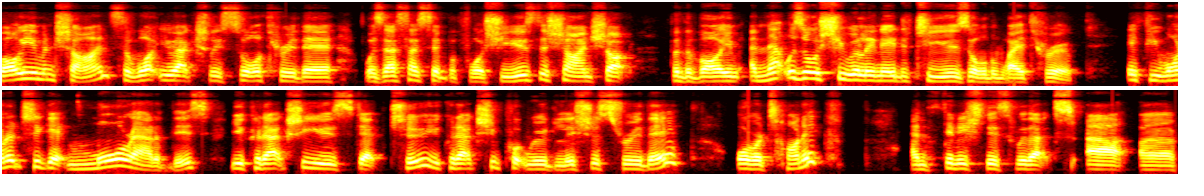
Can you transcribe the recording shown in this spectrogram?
Volume and shine. So what you actually saw through there was, as I said before, she used the shine shot for the volume, and that was all she really needed to use all the way through. If you wanted to get more out of this, you could actually use step two. You could actually put Rootalicious through there or a tonic and finish this with that uh, uh,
